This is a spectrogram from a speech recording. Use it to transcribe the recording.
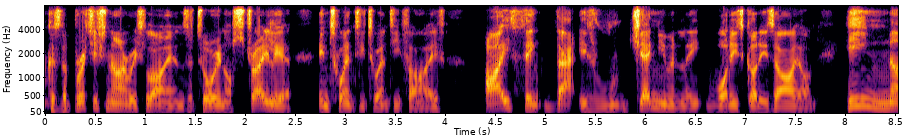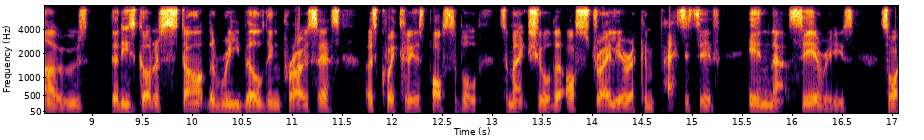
because the British and Irish Lions are touring Australia in 2025. I think that is genuinely what he's got his eye on. He knows that he's got to start the rebuilding process as quickly as possible to make sure that Australia are competitive in that series. So I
